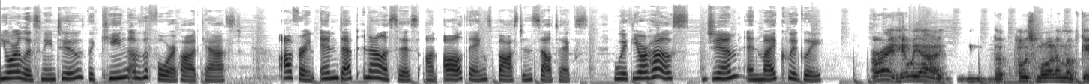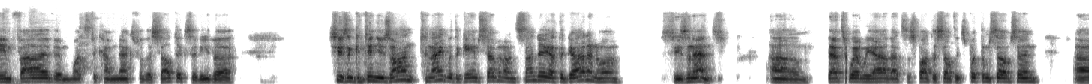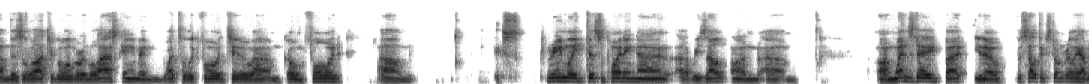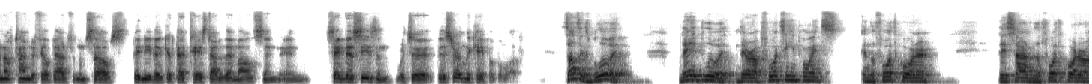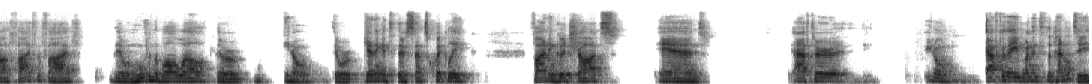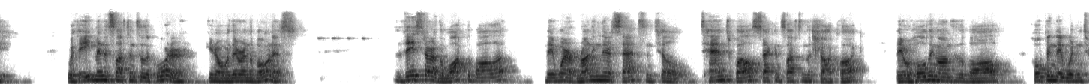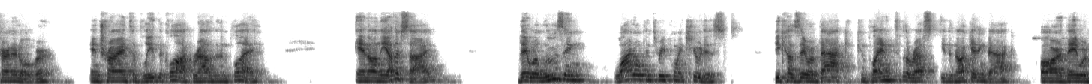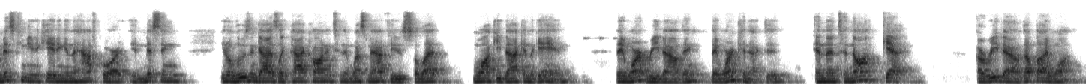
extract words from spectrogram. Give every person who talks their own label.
Speaker 1: You're listening to the King of the Fourth podcast, offering in depth analysis on all things Boston Celtics, with your hosts, Jim and Mike Quigley.
Speaker 2: All right, here we are, the postmortem of Game Five and what's to come next for the Celtics. It either season continues on tonight with the Game Seven on Sunday at the Garden, or season ends. Um, that's where we are. That's the spot the Celtics put themselves in. Um, there's a lot to go over in the last game and what to look forward to um, going forward. Um, extremely disappointing uh, uh, result on um, on Wednesday, but you know the Celtics don't really have enough time to feel bad for themselves. They need to get that taste out of their mouths and, and save their season, which are, they're certainly capable of.
Speaker 3: Celtics blew it. They blew it. They're up 14 points in the fourth quarter. They started the fourth quarter off five for five. They were moving the ball well. They were, you know, they were getting into their sets quickly, finding good shots. And after you know, after they went into the penalty with eight minutes left into the quarter, you know, when they were in the bonus, they started to walk the ball up. They weren't running their sets until 10, 12 seconds left in the shot clock. They were holding on to the ball, hoping they wouldn't turn it over and trying to bleed the clock rather than play. And on the other side, they were losing wide open three point shooters because they were back complaining to the refs, either not getting back or they were miscommunicating in the half court and missing, you know, losing guys like Pat Connaughton and Wes Matthews to let Milwaukee back in the game. They weren't rebounding, they weren't connected. And then to not get a rebound up by one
